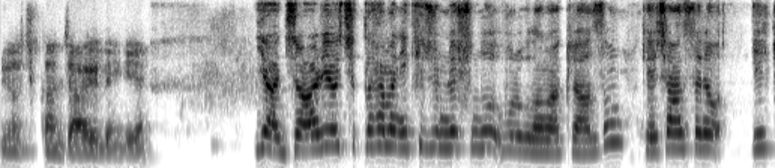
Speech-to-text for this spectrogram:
dün açıklanan cari dengeye? Ya cari açıkla hemen iki cümle şunu vurgulamak lazım. Geçen sene ilk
